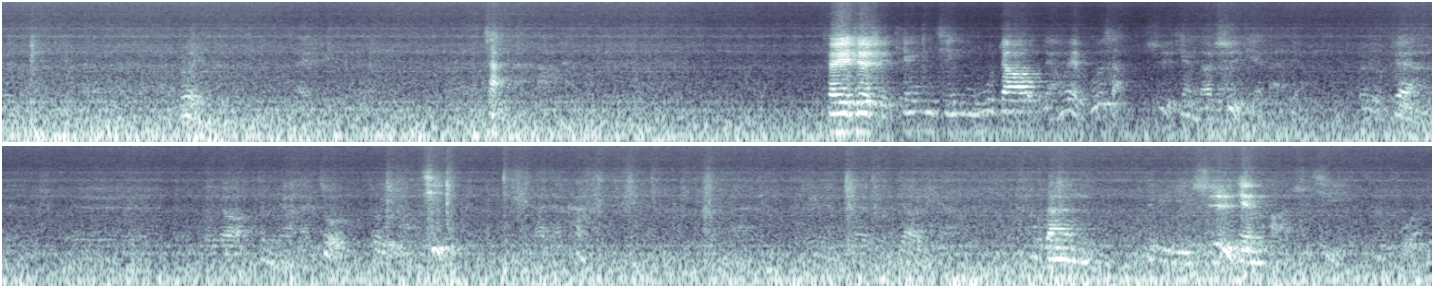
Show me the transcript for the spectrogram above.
呃对，哎，赞叹，所以这是天亲吴招两位菩萨示现到世间来讲，都有这样的呃，都要这么样来做，做一场戏。但这个以世间法之戏，佛教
